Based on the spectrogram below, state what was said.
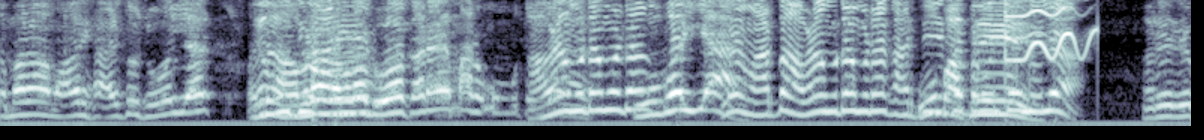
તમારા મારી હાળી તો જોવો યાર. અને આવડા જોવા આવડા યાર? ડોળા કાઢે મારું આવડા મોટા મોટા? ઊભો યાર. એ માર તો આવડા મોટા મોટા કાઢતી તમે? અરે રે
